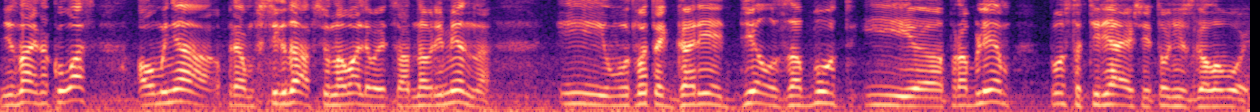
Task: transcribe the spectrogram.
Не знаю, как у вас, а у меня прям всегда все наваливается одновременно. И вот в этой горе дел, забот и э, проблем просто теряешься и тонешь с головой.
